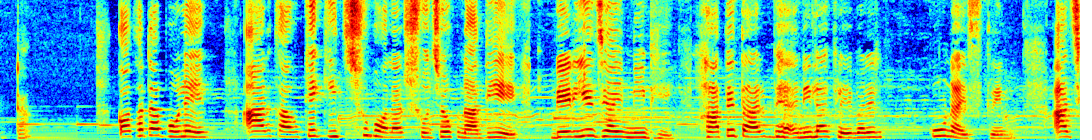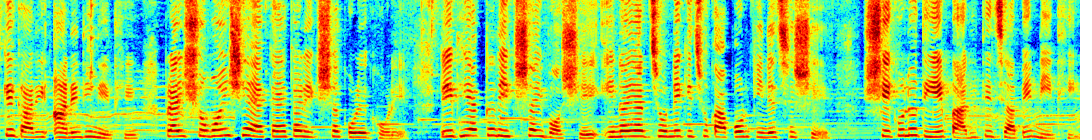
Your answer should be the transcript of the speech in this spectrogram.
একটা কথাটা বলে আর কাউকে কিচ্ছু বলার সুযোগ না দিয়ে বেরিয়ে যায় নিধি। হাতে তার ভ্যানিলা ফ্লেভারের কোন আইসক্রিম? আজকে গাড়ি আনেনি নিধি। প্রায় সময় সে একা একা রিক্সা করে ঘোরে। নিধি একটা রিক্সায় বসে। ইনায়ার জন্য কিছু কাপড় কিনেছে সে। সেগুলো দিয়ে বাড়িতে যাবে নিধি।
